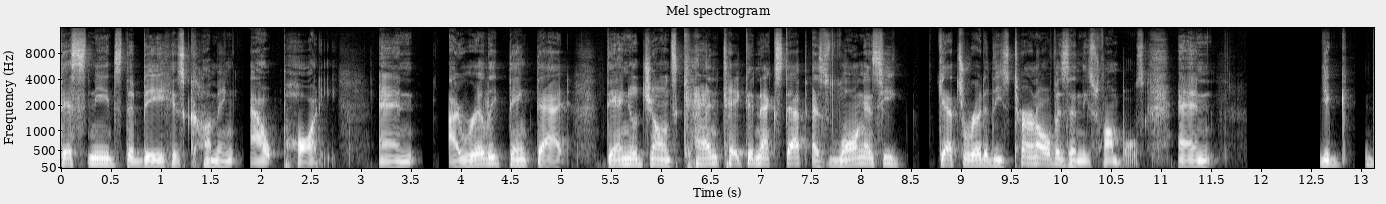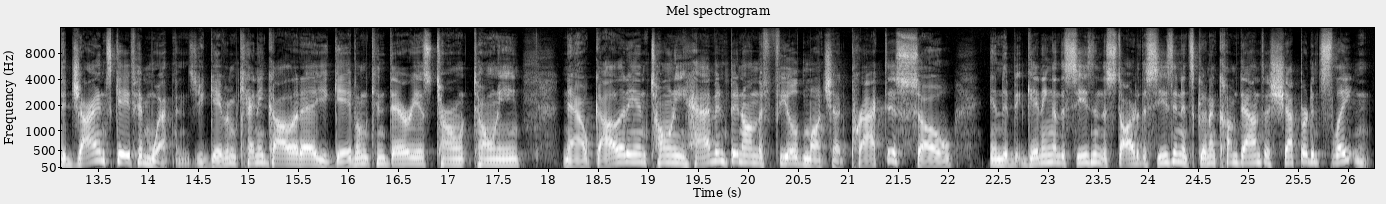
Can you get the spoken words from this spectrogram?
This needs to be his coming out party. And I really think that Daniel Jones can take the next step as long as he gets rid of these turnovers and these fumbles. And you, the Giants gave him weapons. You gave him Kenny Golladay. You gave him Kadarius Toney. Now Golladay and Toney haven't been on the field much at practice, so in the beginning of the season, the start of the season, it's going to come down to Shepard and Slayton.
